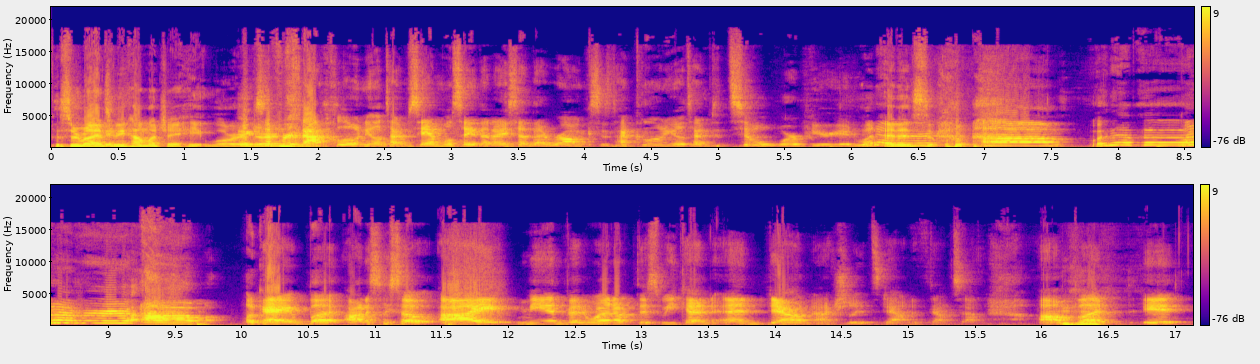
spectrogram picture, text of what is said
This reminds me how much I hate Laura Except Dern. for not colonial times. Sam will say that I said that wrong because it's not colonial times. It's Civil War period. Whatever. It is- Um, Whatever. whatever. Um, okay, but honestly, so I, me and Vin went up this weekend and down. Actually, it's down. It's down south. Um, Mhm. but it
